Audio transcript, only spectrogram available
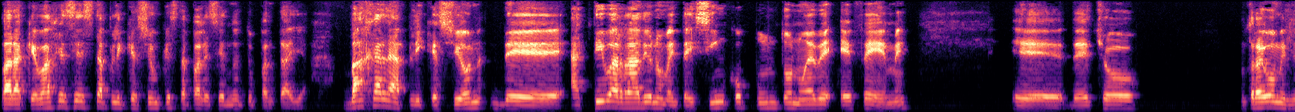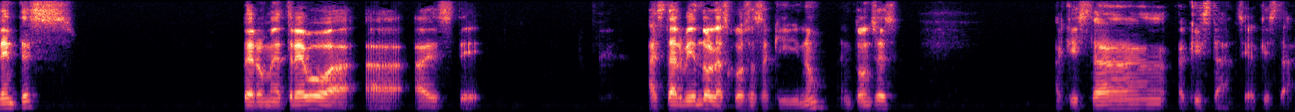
para que bajes esta aplicación que está apareciendo en tu pantalla. Baja la aplicación de Activa Radio 95.9 FM. Eh, de hecho, no traigo mis lentes, pero me atrevo a, a este, a estar viendo las cosas aquí, ¿no? Entonces, aquí está, aquí está, sí, aquí está.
